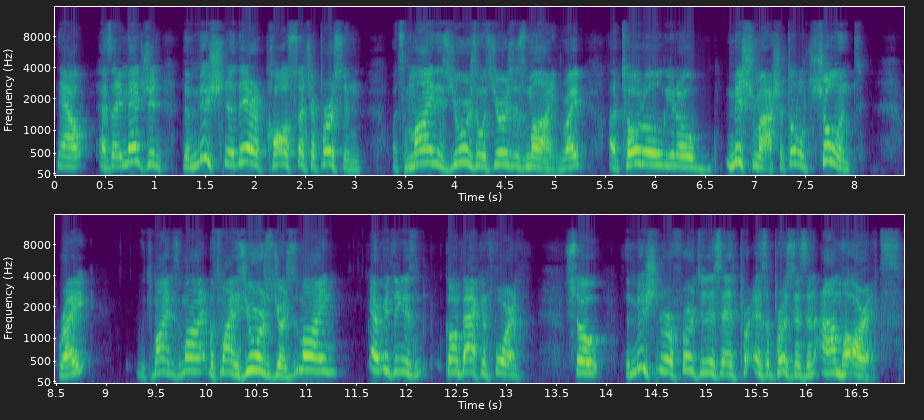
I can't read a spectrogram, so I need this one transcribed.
Now, as I mentioned, the Mishnah there calls such a person, what's mine is yours and what's yours is mine, right? A total, you know, mishmash, a total chulant, right? What's mine is mine, what's mine is yours, what's yours is mine. Everything is going back and forth. So the Mishnah referred to this as, as a person as an am haaretz.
